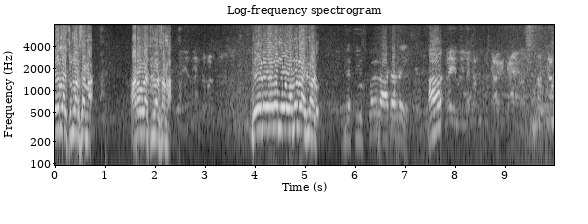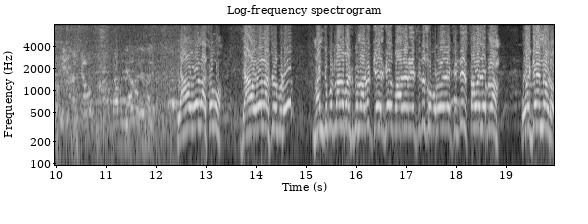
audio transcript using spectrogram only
పేరు లక్ష్మీనరసన్న. అరవ లక్ష్మీనరసన్న. ఏడు వేల మూడు వందలు రాసినాడు? యాభై వేలు నష్టము. యాభై వేలు నష్టం ఇప్పుడు. మంచి పుట్లలో పట్టుకున్నాడు కేసుకెళ్ళి కేసు బాగా తెచ్చింది సూపర్వైజర్ తెచ్చింది ఇస్తామని చెప్పినాం. ఓకే అన్నాడు.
